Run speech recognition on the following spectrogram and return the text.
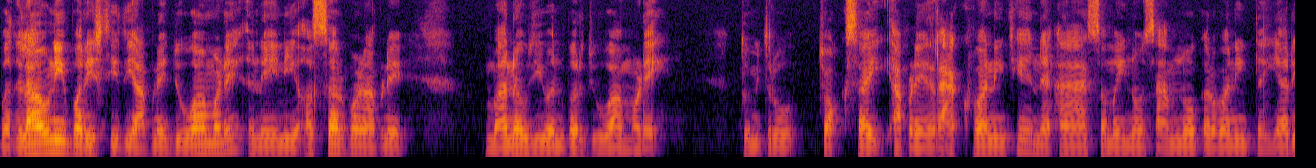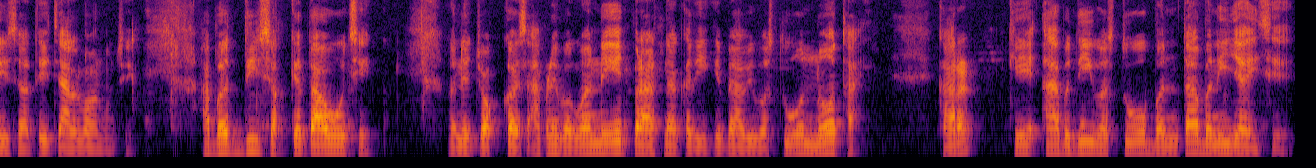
બદલાવની પરિસ્થિતિ આપણે જોવા મળે અને એની અસર પણ આપણે માનવ જીવન પર જોવા મળે. તો મિત્રો ચોકસાઈ આપણે રાખવાની છે અને આ સમયનો સામનો કરવાની તૈયારી સાથે ચાલવાનું છે. આ બધી શક્યતાઓ છે અને ચોક્કસ આપણે ભગવાનને એ જ પ્રાર્થના કરી કે ભાઈ આવી વસ્તુઓ ન થાય. કારણ કે આ બધી વસ્તુઓ બનતા બની જાય છે.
